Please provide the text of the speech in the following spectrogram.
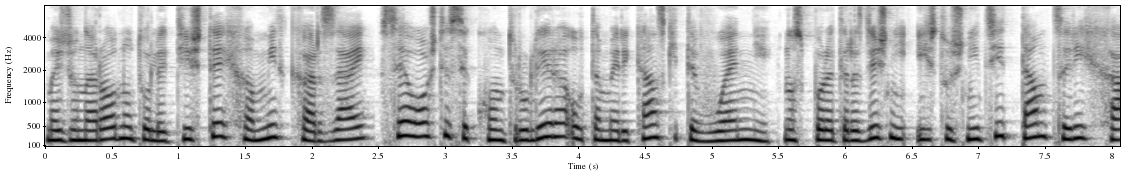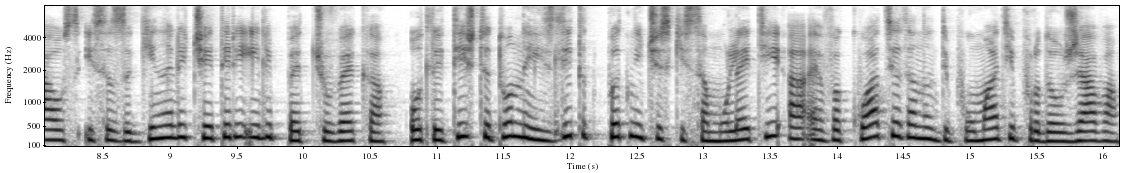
Международното летище Хамид Карзай все още се контролира контролира от американските военни, но според различни източници там цари хаос и са загинали 4 или 5 човека. От летището не излитат пътнически самолети, а евакуацията на дипломати продължава.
